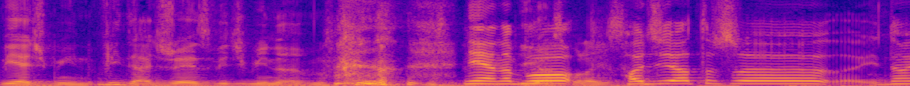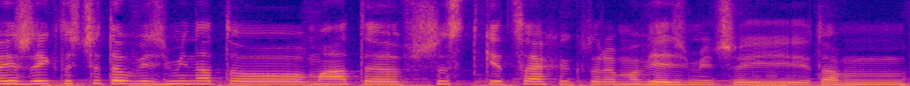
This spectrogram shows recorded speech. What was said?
Wiedźmin, widać, że jest Wiedźminem. nie, no bo chodzi o to, że no jeżeli ktoś czytał Wiedźmina, to ma te wszystkie cechy, które ma Wiedźmin, czyli mhm. tam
